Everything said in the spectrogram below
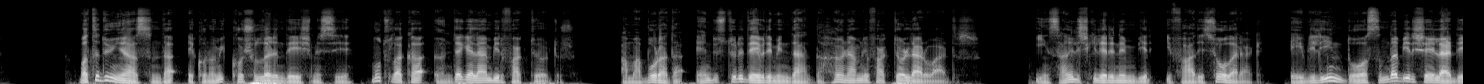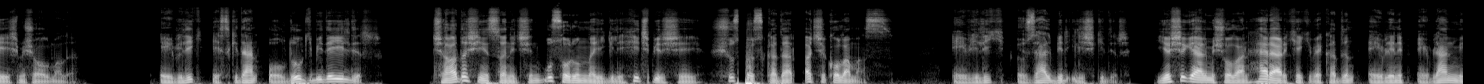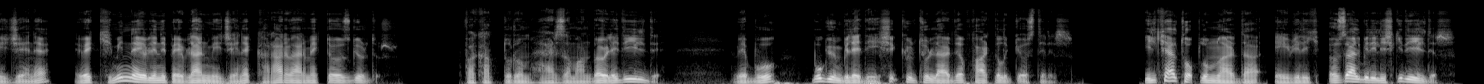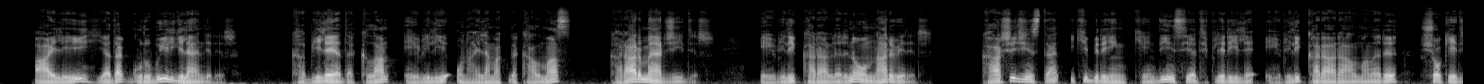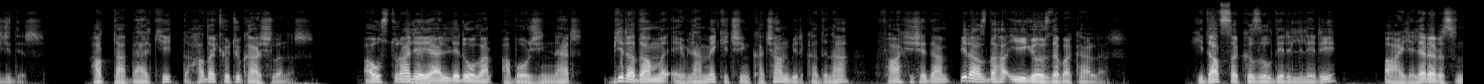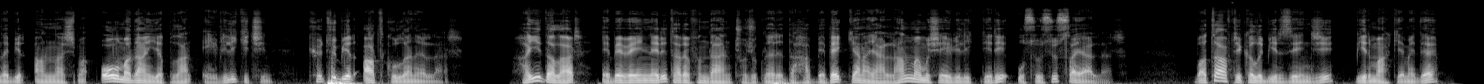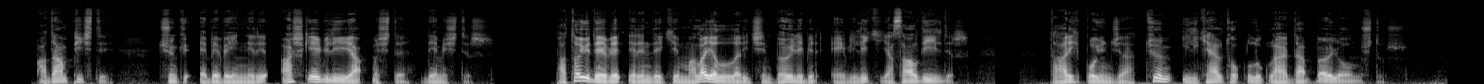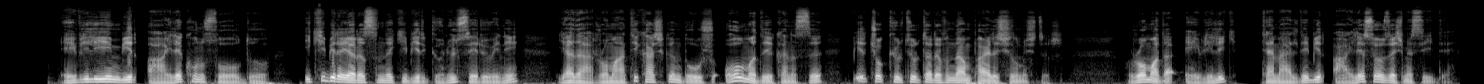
Batı dünyasında ekonomik koşulların değişmesi mutlaka önde gelen bir faktördür. Ama burada endüstri devriminden daha önemli faktörler vardır. İnsan ilişkilerinin bir ifadesi olarak evliliğin doğasında bir şeyler değişmiş olmalı. Evlilik eskiden olduğu gibi değildir. Çağdaş insan için bu sorunla ilgili hiçbir şey şu söz kadar açık olamaz. Evlilik özel bir ilişkidir. Yaşı gelmiş olan her erkek ve kadın evlenip evlenmeyeceğine ve kiminle evlenip evlenmeyeceğine karar vermekte özgürdür. Fakat durum her zaman böyle değildi ve bu bugün bile değişik kültürlerde farklılık gösterir. İlkel toplumlarda evlilik özel bir ilişki değildir. Aileyi ya da grubu ilgilendirir. Kabile ya da klan evliliği onaylamakla kalmaz, karar merciidir. Evlilik kararlarını onlar verir. Karşı cinsten iki bireyin kendi inisiyatifleriyle evlilik kararı almaları şok edicidir. Hatta belki daha da kötü karşılanır. Avustralya yerlileri olan aborjinler bir adamla evlenmek için kaçan bir kadına fahişeden biraz daha iyi gözle bakarlar. Hidatsa Kızılderilileri aileler arasında bir anlaşma olmadan yapılan evlilik için kötü bir at kullanırlar. Haydalar ebeveynleri tarafından çocukları daha bebekken ayarlanmamış evlilikleri usulsüz sayarlar. Batı Afrikalı bir zenci bir mahkemede adam piçti çünkü ebeveynleri aşk evliliği yapmıştı demiştir. Patayu devletlerindeki Malayalılar için böyle bir evlilik yasal değildir. Tarih boyunca tüm ilkel topluluklarda böyle olmuştur. Evliliğin bir aile konusu olduğu, iki birey arasındaki bir gönül serüveni ya da romantik aşkın doğuşu olmadığı kanısı birçok kültür tarafından paylaşılmıştır. Roma'da evlilik temelde bir aile sözleşmesiydi.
